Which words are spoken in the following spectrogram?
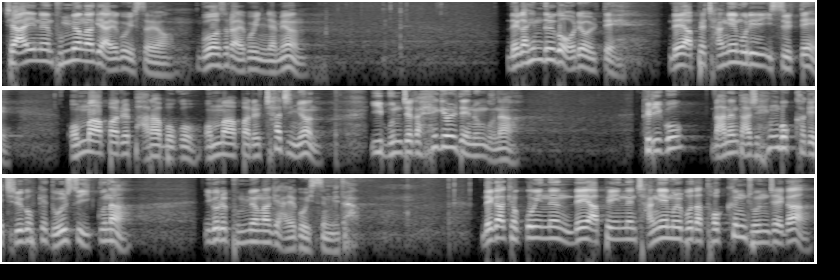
제 아이는 분명하게 알고 있어요. 무엇을 알고 있냐면 내가 힘들고 어려울 때, 내 앞에 장애물이 있을 때 엄마 아빠를 바라보고 엄마 아빠를 찾으면 이 문제가 해결되는구나. 그리고 나는 다시 행복하게 즐겁게 놀 수 있구나. 이거를 분명하게 알고 있습니다. 내가 겪고 있는 내 앞에 있는 장애물보다 더 큰 존재가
